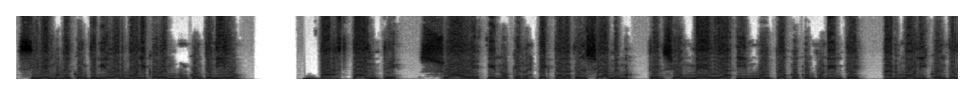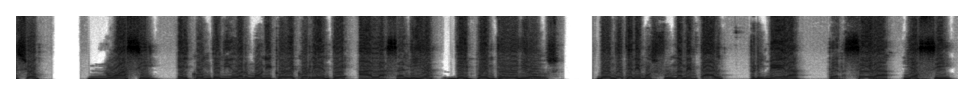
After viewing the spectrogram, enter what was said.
Si vemos el contenido armónico, vemos un contenido bastante suave en lo que respecta a la tensión, vemos tensión media y muy poco componente armónico en tensión, no así el contenido armónico de corriente a la salida del puente de diodos, donde tenemos fundamental, primera, tercera y así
